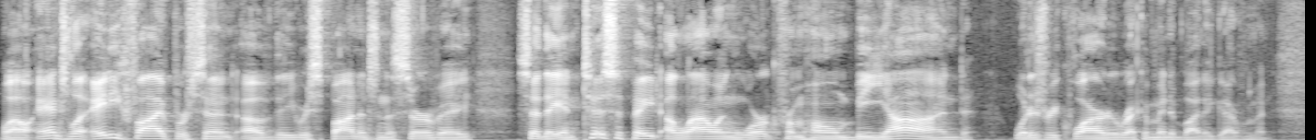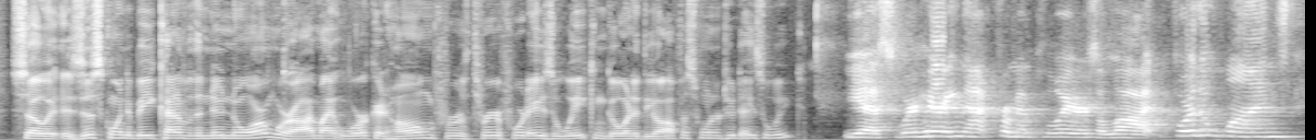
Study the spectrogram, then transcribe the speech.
Well, Angela, 85% of the respondents in the survey said they anticipate allowing work from home beyond what is required or recommended by the government. So, is this going to be kind of the new norm where I might work at home for three or four days a week and go into the office one or two days a week? Yes, we're hearing that from employers a lot for the ones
